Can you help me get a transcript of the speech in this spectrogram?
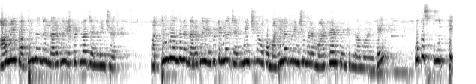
ఆమె పద్దెనిమిది వందల నలభై ఒకటిలో జన్మించారు. పద్దెనిమిది వందల నలభై ఒకటిలో జన్మించిన ఒక మహిళ గురించి మనం మాట్లాడుకుంటున్నాము అంటే ఒక స్ఫూర్తి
